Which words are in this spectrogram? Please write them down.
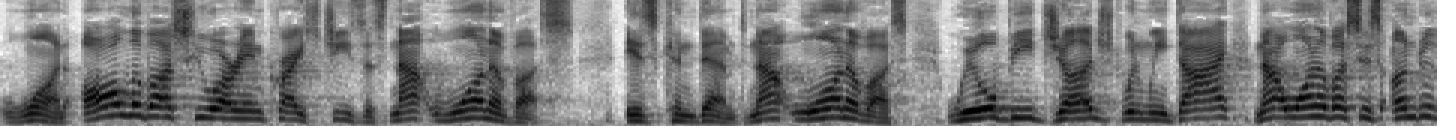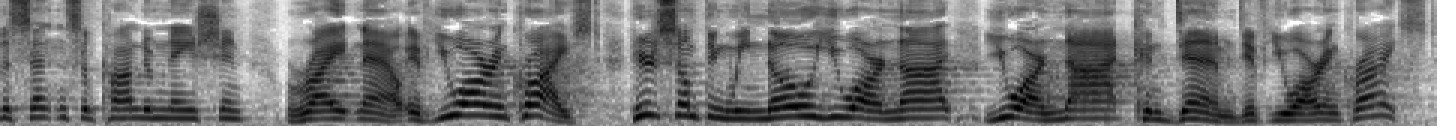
one. All of us who are in Christ Jesus, not one of us is condemned. Not one of us will be judged when we die. Not one of us is under the sentence of condemnation right now. If you are in Christ, here's something we know you are not. You are not condemned if you are in Christ.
